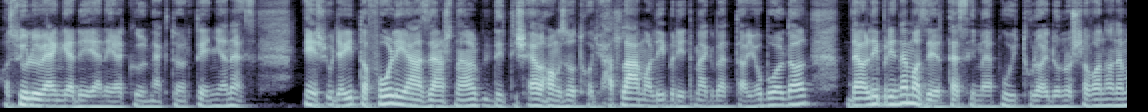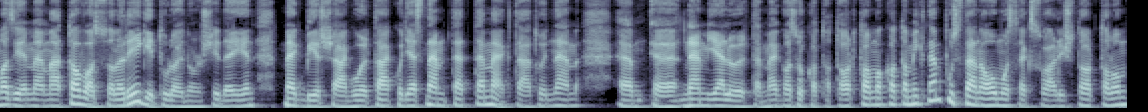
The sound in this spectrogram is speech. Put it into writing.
a szülő engedélye nélkül megtörténjen ez. És ugye itt a fóliázásnál itt is elhangzott, hogy hát Láma Librit megvette a jobb oldalt, de a Libri nem azért teszi, mert új tulajdonosa van, hanem azért, mert már tavasszal a régi tulajdonos idején megbírságolták, hogy ezt nem tette meg, tehát hogy nem, nem jelölte meg azokat a tartalmakat, amik nem pusztán a homoszexuális tartalom,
